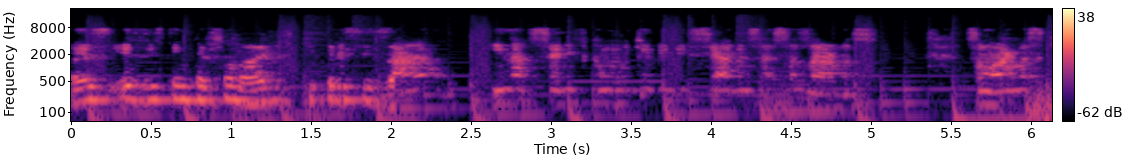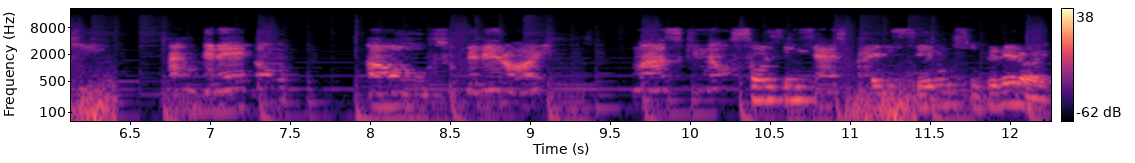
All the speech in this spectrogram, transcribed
Mas existem personagens que precisaram e na série ficam muito evidenciadas essas armas. São armas que agregam ao super-herói, mas que não são essenciais para ele ser um super-herói.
